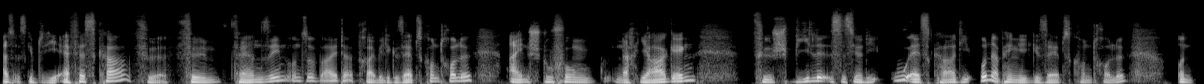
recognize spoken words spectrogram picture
Also es gibt die FSK für Film, Fernsehen und so weiter, freiwillige Selbstkontrolle, Einstufung nach Jahrgängen. Für Spiele ist es ja die USK, die unabhängige Selbstkontrolle. Und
